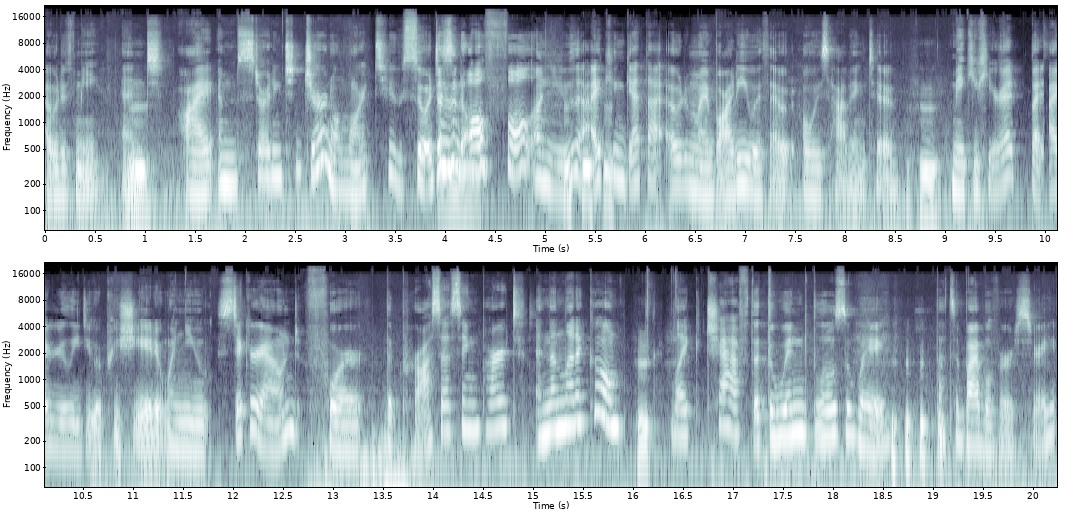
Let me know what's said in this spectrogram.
out of me. And mm. I am starting to journal more too, so it doesn't mm. all fall on you that I can get that out of my body without always having to mm-hmm. make you hear it. But I really do appreciate it when you stick around for the processing part and then let it go. Hmm. Like chaff that the wind blows away. That's a Bible verse, right?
